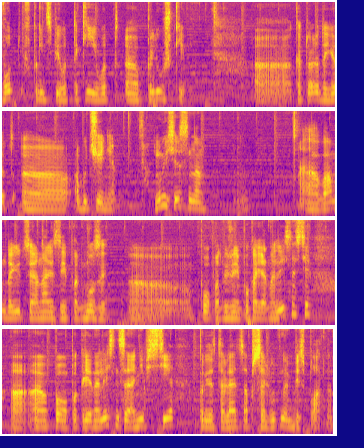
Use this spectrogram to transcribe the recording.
Вот, в принципе, вот такие вот э, плюшки, э, которые дает э, обучение. Ну, естественно, э, вам даются и анализы и прогнозы э, по продвижению по карьерной лестнице. А, а по, по карьерной лестнице они все предоставляются абсолютно бесплатно,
